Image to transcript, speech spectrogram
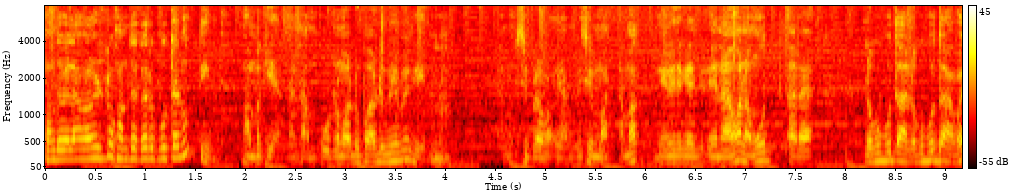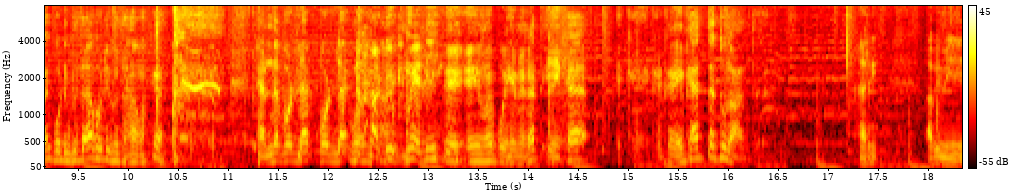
හොඳ වෙලාවලට හොඳ කරපු තැනුත් තිබ මම කියන්න සම්පූර්ණ අඩු පාඩුවමගේ යම්කිසි මට්ටමක් එනාව. නමුත් අර ලොකුපුතා ලොකුපුතාමයි පොඩිපුතා පොඩිපුතාම හැන්න පොඩ්ඩක් පොඩ්ඩක් අඩු වැඩි. ඒම පොහෙමකත් ඒක ඒක ඇත්ත තුලාන්තර. හරි. අපි මේ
